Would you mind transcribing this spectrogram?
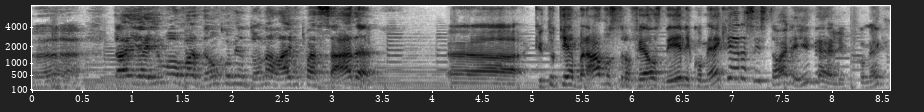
ah, tá, e aí o Malvadão comentou na live passada uh, que tu quebrava os troféus dele. Como é que era essa história aí, velho? Como é que.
